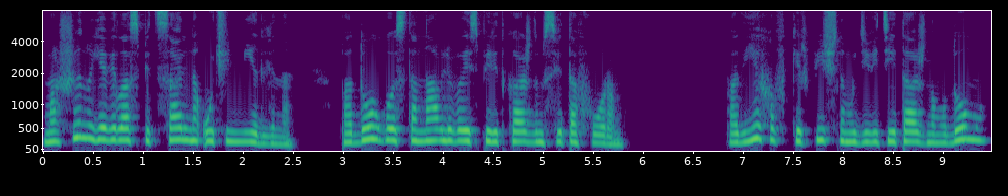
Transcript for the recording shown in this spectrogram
Машину я вела специально очень медленно, подолгу останавливаясь перед каждым светофором. Подъехав к кирпичному девятиэтажному дому,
